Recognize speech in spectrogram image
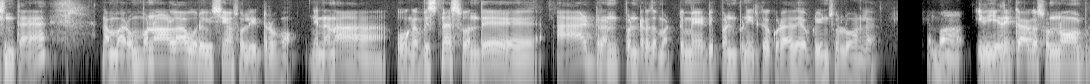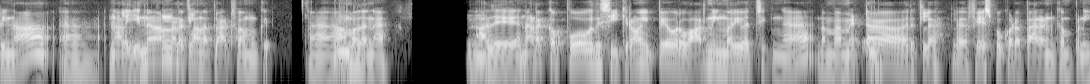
இருந்தேன் நம்ம ரொம்ப நாளாக ஒரு விஷயம் சொல்லிட்டு இருப்போம் என்னன்னா உங்கள் பிஸ்னஸ் வந்து ஆட் ரன் பண்ணுறது மட்டுமே டிபெண்ட் பண்ணி இருக்கக்கூடாது அப்படின்னு சொல்லுவோம்ல. இது எதுக்காக சொன்னோம் அப்படின்னா நாளைக்கு என்னனாலும் நடக்கலாம் அந்த பிளாட்ஃபார்முக்கு ஆமா தானே. அது நடக்க போகுது சீக்கிரம். இப்பயே ஒரு வார்னிங் மாதிரி வச்சுக்கோங்க. நம்ம மெட்டா இருக்குல்ல ஃபேஸ்புக்கோட பேரண்ட் கம்பெனி.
